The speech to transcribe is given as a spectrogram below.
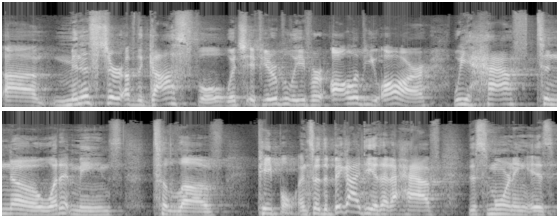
uh, minister of the gospel, which if you're a believer, all of you are, we have to know what it means to love people. And so, the big idea that I have this morning is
